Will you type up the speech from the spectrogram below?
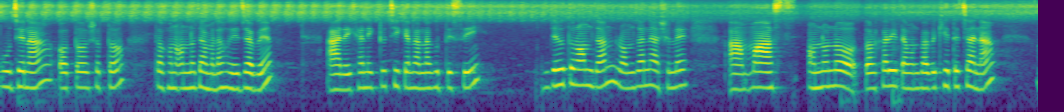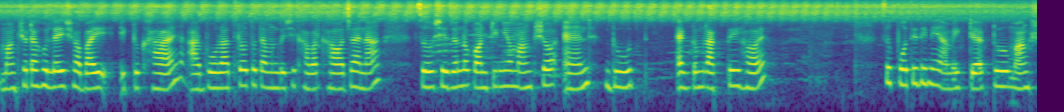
বুঝে না অত শত, তখন অন্য ঝামেলা হয়ে যাবে। আর এখানে একটু চিকেন রান্না করতেছি। যেহেতু রমজান, রমজানে আসলে মাছ অন্য অন্য তরকারি তেমনভাবে খেতে চায় না। মাংসটা হলেই সবাই একটু খায়, আর বৌরাত্রেও তো তেমন বেশি খাবার খাওয়া যায় না। সো সেজন্য কন্টিনিউ মাংস অ্যান্ড দুধ একদম রাখতেই হয়। সো প্রতিদিনই আমি একটু একটু মাংস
